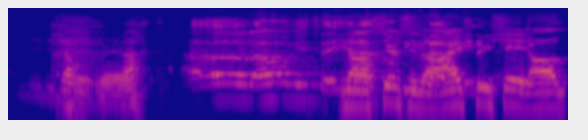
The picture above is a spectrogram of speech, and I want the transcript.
I needed that, man. Oh, the homie said, yeah, No, that's gonna be seriously though, I appreciate all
